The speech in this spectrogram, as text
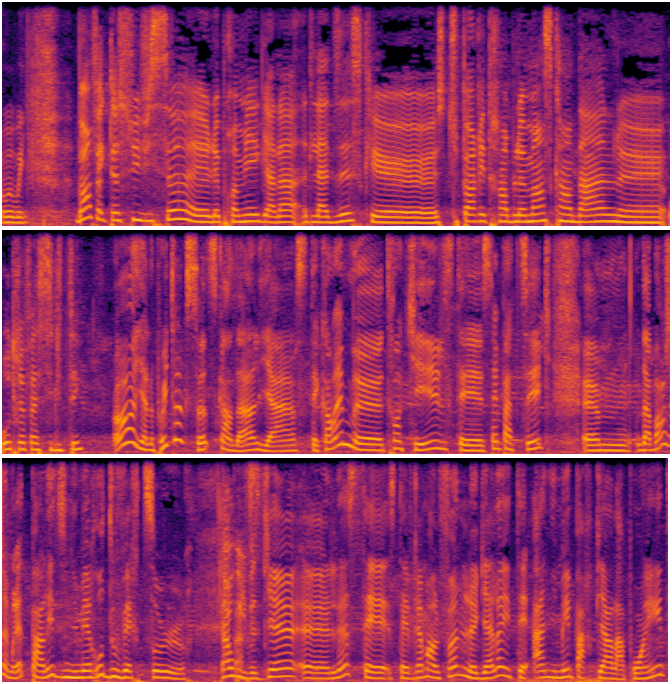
oui, oui. Bon, fait que t'as suivi ça, euh, le premier gala de la disque, euh, stupeur et tremblement, scandale, euh, autre facilité. Oh, il y en a pas eu tant que ça de scandale hier. C'était quand même euh, tranquille, c'était sympathique. Euh, D'abord, j'aimerais te parler du numéro d'ouverture. Ah oui, parce que euh, là, c'était vraiment le fun. Le gala était animé par Pierre Lapointe.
